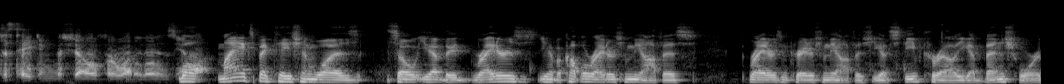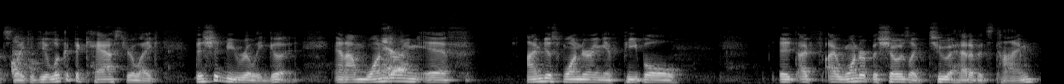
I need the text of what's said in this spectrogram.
just taking the show for what it is. You Well, know? my expectation was so you have the writers, you have a couple writers from The Office, writers and creators from The Office. You got Steve Carell, you got Ben Schwartz. Like, if you look at the cast, you're like, this should be really good. And I'm wondering if, I'm just wondering if people, it, I, I wonder if the show is like too ahead of its time,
